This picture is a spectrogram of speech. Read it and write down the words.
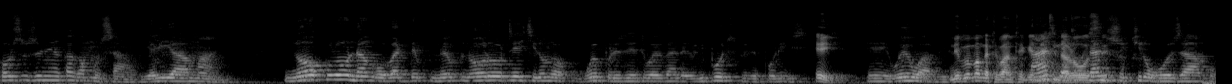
constitution ya nkaga mu musanvu yali yamaanyi n'okulonda ngaobadde ne- n'oloota ekiro nga gwe pulezidenti wa uganda report to the police. Eh, weewaabire ne baba nga tebantegedde anti tinaloose katandisa okukirowoozaako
